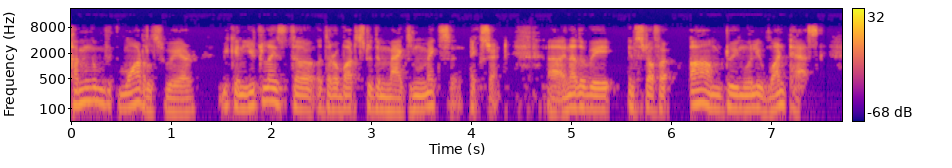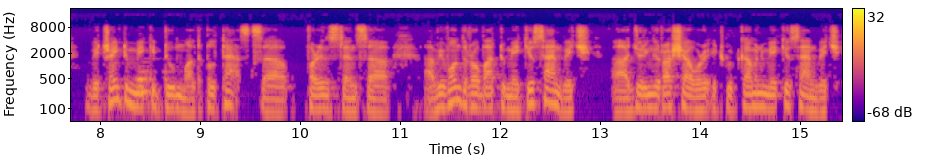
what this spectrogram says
coming up with models where we can utilize the, the robots to the maximum extent. Another way, instead of an arm doing only one task, we're trying to make it do multiple tasks. Uh, for instance, uh, uh, we want the robot to make you sandwich. Uh, during a rush hour, it would come and make you sandwich,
